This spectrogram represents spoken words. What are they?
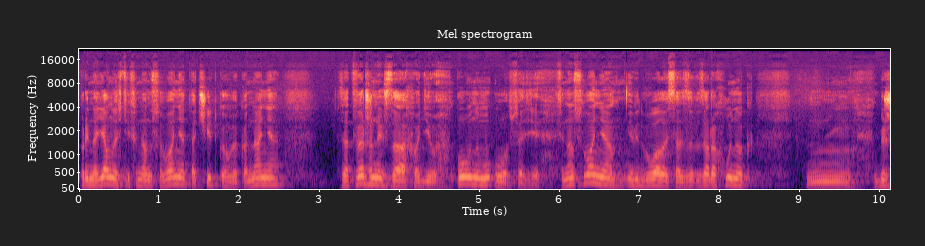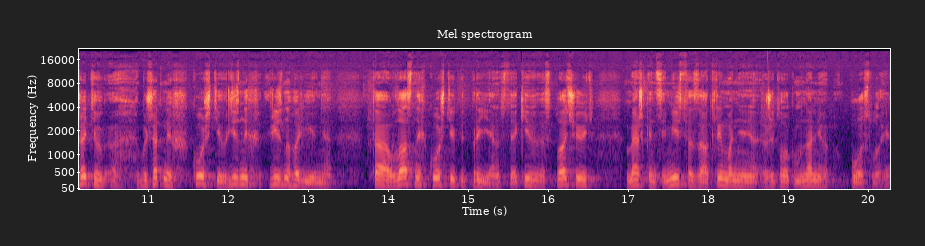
при наявності фінансування та чіткого виконання затверджених заходів в повному обсязі. Фінансування відбувалося за рахунок бюджетів, е, бюджетних коштів різних, різного рівня та власних коштів підприємств, які сплачують мешканці міста за отримання житлово-комунальні послуги.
